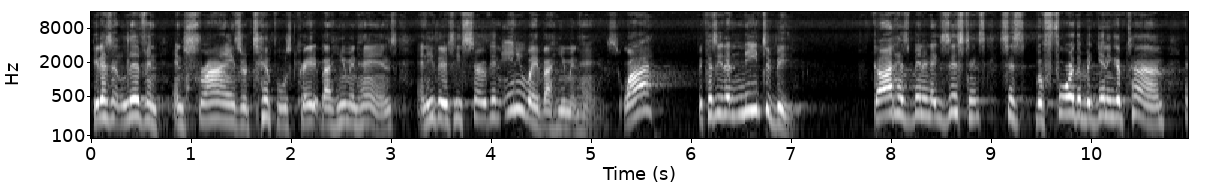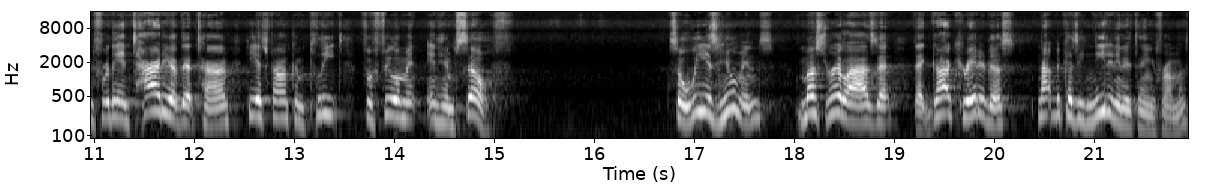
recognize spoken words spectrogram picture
He doesn't live in, in shrines or temples created by human hands, and neither is he served in any way by human hands. Why? Because he doesn't need to be. God has been in existence since before the beginning of time, and for the entirety of that time, he has found complete fulfillment in himself. So we as humans must realize that, that God created us not because he needed anything from us,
